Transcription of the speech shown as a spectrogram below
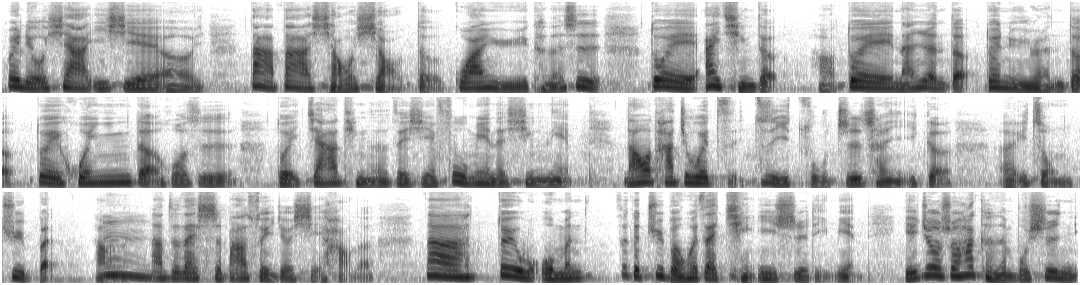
会留下一些呃大大小小的关于可能是对爱情的，好对男人的、对女人的、对婚姻的，或是对家庭的这些负面的信念，然后他就会自自己组织成一个呃一种剧本。好，那这在十八岁就写好了。那对我们这个剧本会在潜意识里面，也就是说，他可能不是你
